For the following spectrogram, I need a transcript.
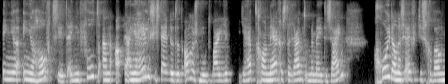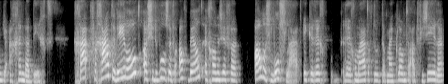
in je, in je hoofd zit en je voelt aan, aan je hele systeem dat het anders moet, maar je, je hebt gewoon nergens de ruimte om ermee te zijn, gooi dan eens eventjes gewoon je agenda dicht. Ga, vergaat de wereld als je de boel eens even afbelt en gewoon eens even alles loslaat. Ik regelmatig doe ik dat mijn klanten adviseren.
